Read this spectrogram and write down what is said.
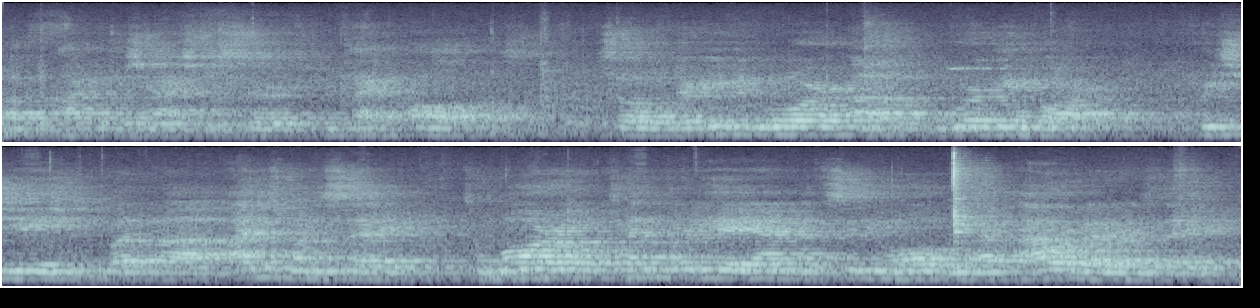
of the population actually serves to protect all of us. So they're even more uh, worthy of our appreciation. But uh, I just want to say, tomorrow, 10:30 a.m. at City Hall, we have our Veterans Day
